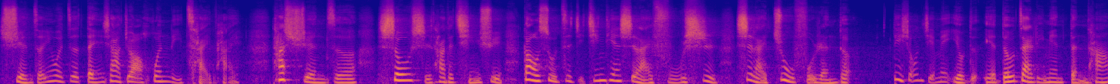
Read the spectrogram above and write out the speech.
选择，因为这等一下就要婚礼彩排，他选择收拾他的情绪，告诉自己今天是来服侍，是来祝福人的。弟兄姐妹有的也都在里面等他。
